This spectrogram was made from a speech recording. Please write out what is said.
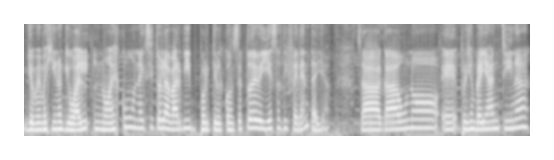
yo me imagino que igual no es como un éxito la Barbie porque el concepto de belleza es diferente allá. O sea, cada uno, eh, por ejemplo, allá en China,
